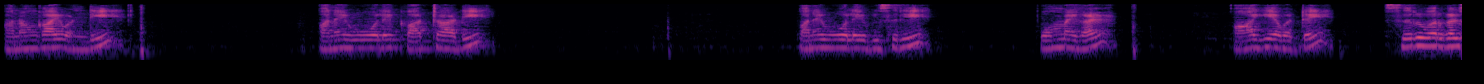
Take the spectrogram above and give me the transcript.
பனங்காய் வண்டி பனை ஓலை காற்றாடி பனை ஓலை விசிறி பொம்மைகள் ஆகியவற்றை சிறுவர்கள்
